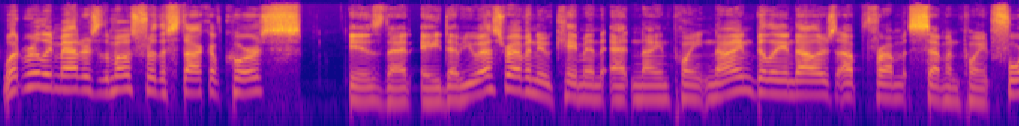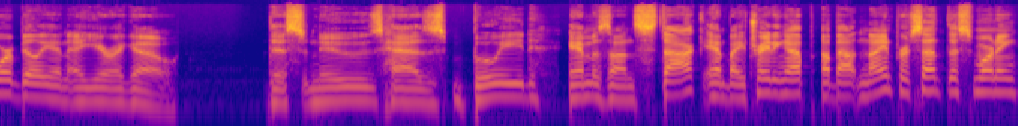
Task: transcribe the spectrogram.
What really matters the most for the stock, of course, is that AWS revenue came in at 9.9 billion dollars up from 7.4 billion a year ago. This news has buoyed Amazon's stock, and by trading up about 9% this morning,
